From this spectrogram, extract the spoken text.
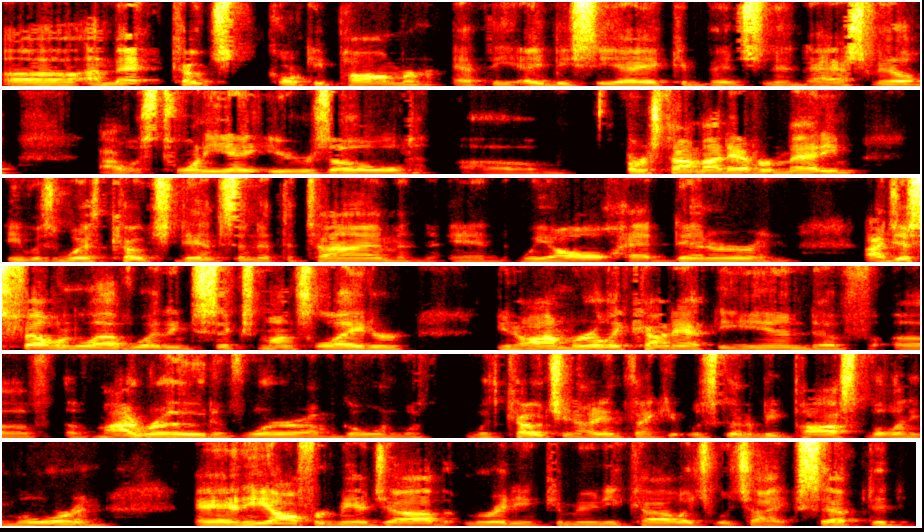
Uh, I met Coach Corky Palmer at the ABCA convention in Nashville. I was 28 years old. Um, first time I'd ever met him. He was with Coach Denson at the time, and and we all had dinner, and I just fell in love with him. Six months later, you know, I'm really kind of at the end of of of my road of where I'm going with with coaching. I didn't think it was going to be possible anymore, and and he offered me a job at Meridian Community College, which I accepted.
